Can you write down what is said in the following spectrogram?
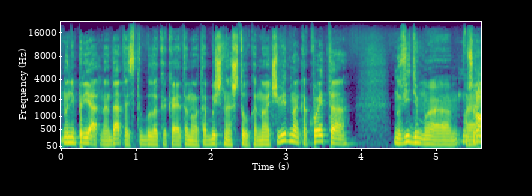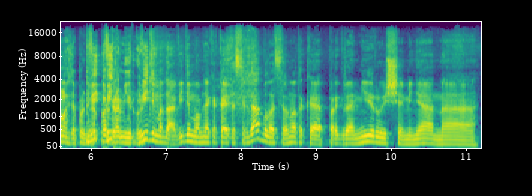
ну, неприятное, да, то есть это была какая-то, ну, вот обычная штука. Но, очевидно, какой-то ну, видимо... Ну, все равно тебя программируют. Видимо, да. Видимо, у меня какая-то среда была все равно такая программирующая меня на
